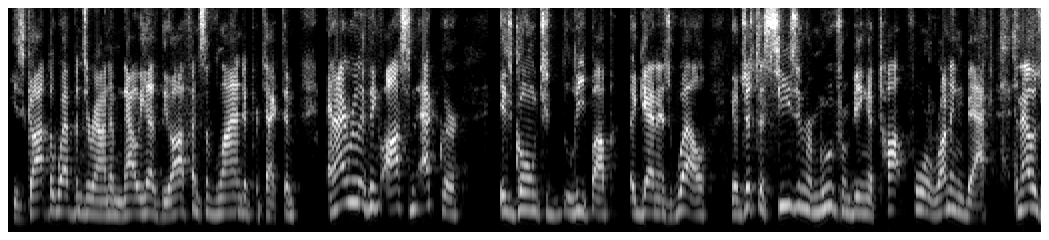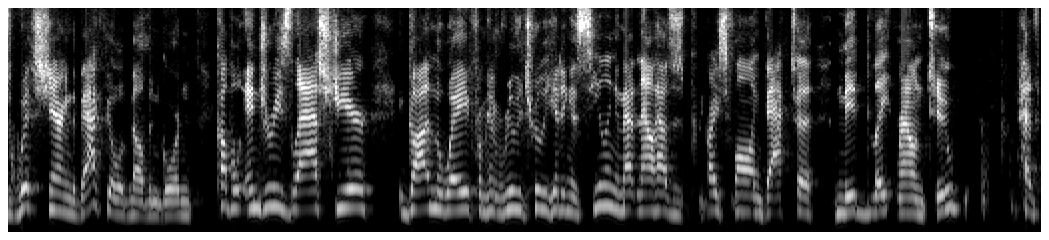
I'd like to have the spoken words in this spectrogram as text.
He's got the weapons around him. Now he has the offensive line to protect him, and I really think Austin Ekeler is going to leap up again as well. You know, just a season removed from being a top four running back, and that was with sharing the backfield with Melvin Gordon. A couple injuries last year got in the way from him really truly hitting his ceiling, and that now has his price falling back to mid late round two. Have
